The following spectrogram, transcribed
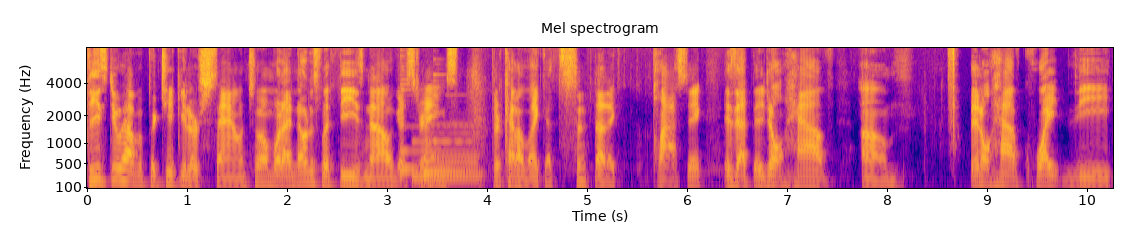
these do have a particular sound to them. What I noticed with these Nylgut strings, they're kind of like a synthetic plastic, is that they don't have um, they don't have quite the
